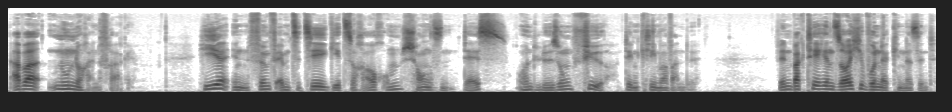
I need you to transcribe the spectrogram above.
Aber nun noch eine Frage. Hier in 5MCC geht es doch auch um Chancen des und Lösungen für den Klimawandel. Wenn Bakterien solche Wunderkinder sind,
